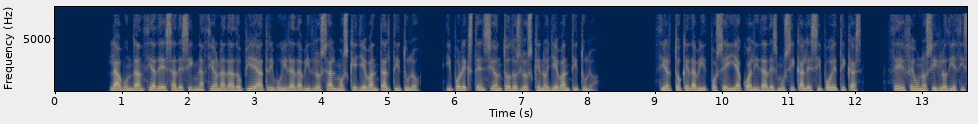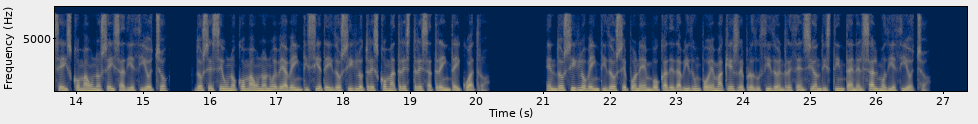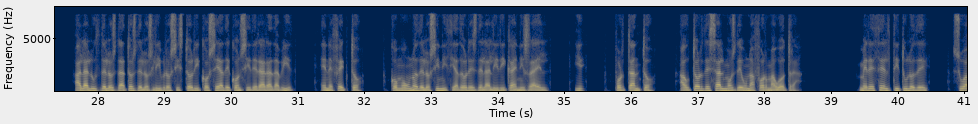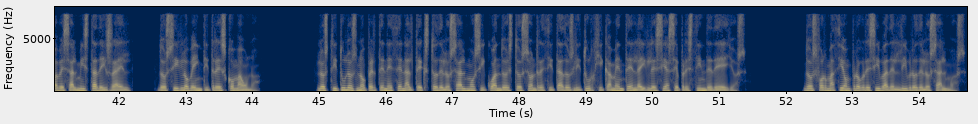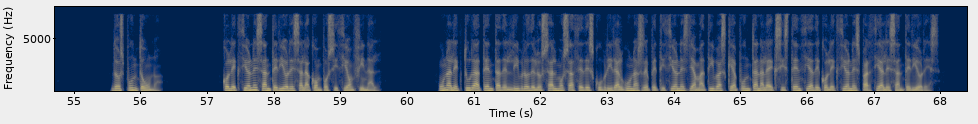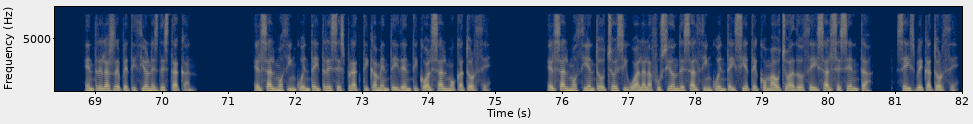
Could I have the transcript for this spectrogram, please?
La abundancia de esa designación ha dado pie a atribuir a David los salmos que llevan tal título, y por extensión todos los que no llevan título. Cierto que David poseía cualidades musicales y poéticas, CF 1 siglo 16,16 a 18, 2S 1,19 a 27 y 2 siglo 3,33 a 34. En 2 siglo 22 se pone en boca de David un poema que es reproducido en recensión distinta en el Salmo 18 a la luz de los datos de los libros históricos se ha de considerar a David, en efecto, como uno de los iniciadores de la lírica en Israel, y, por tanto, autor de salmos de una forma u otra. Merece el título de, suave salmista de Israel, 2 siglo 23,1. Los títulos no pertenecen al texto de los salmos y cuando estos son recitados litúrgicamente en la iglesia se prescinde de ellos. 2. Formación progresiva del libro de los salmos. 2.1. Colecciones anteriores a la composición final. Una lectura atenta del libro de los Salmos hace descubrir algunas repeticiones llamativas que apuntan a la existencia de colecciones parciales anteriores. Entre las repeticiones destacan. El Salmo 53 es prácticamente idéntico al Salmo 14. El Salmo 108 es igual a la fusión de Sal 57,8 a 12 y Sal 60, 6b 14.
